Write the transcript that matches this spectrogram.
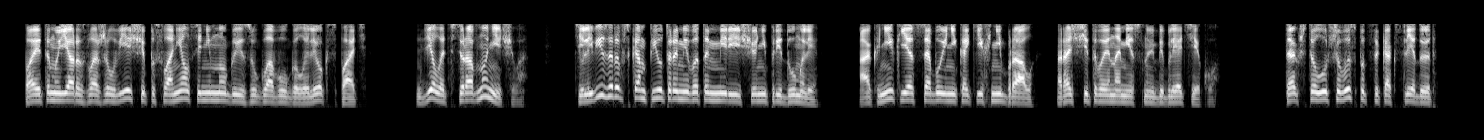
Поэтому я разложил вещи, послонялся немного из угла в угол и лег спать. Делать все равно нечего. Телевизоров с компьютерами в этом мире еще не придумали, а книг я с собой никаких не брал, рассчитывая на местную библиотеку. Так что лучше выспаться как следует,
